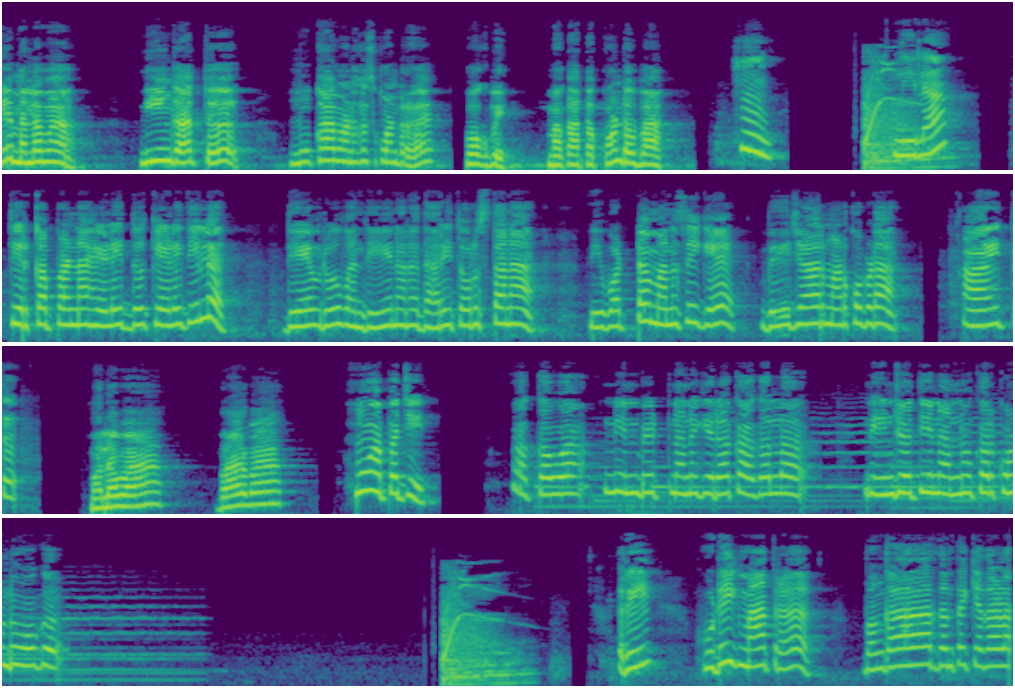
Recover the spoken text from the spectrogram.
ಏ ಮಲ್ಲವ್ವ ನೀ ಹಿಂಗಾತ್ ಮುಖ ಒಣಗಿಸ್ಕೊಂಡ್ರೆ ಹೋಗ್ಬಿ ಮಕ ತಕೊಂಡು ಬಾ. ಹ್ಮ್. ನೀಲಾ ತಿರ್ಕಪ್ಪಣ್ಣ ಹೇಳಿದ್ದು ಕೇಳಿದಿಲ್ಲ ದೇವ್ರು ಒಂದೇನಾರ ದಾರಿ ತೋರಿಸ್ತಾನ. ನೀ ಒಟ್ಟ ಮನಸ್ಸಿಗೆ ಬೇಜಾರ್ ಮಾಡ್ಕೋಬೇಡ. ಆಯ್ತು. ಮಲವ ಬಾರ್ವಾ ಹ್ಞೂ ಅಪ್ಪಾಜಿ. ಅಕ್ಕವ್ವ ನಿನ್ ಬಿಟ್ಟು ನನಗಿರಕ್ಕಾಗಲ್ಲ ನಿನ್ ಜೊತೆ ನನ್ನ ಕರ್ಕೊಂಡು ಹೋಗ. ರೀ ಹುಡುಗಿ ಮಾತ್ರ ಬಂಗಾರದಂತ ಕೆದಾಳ.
